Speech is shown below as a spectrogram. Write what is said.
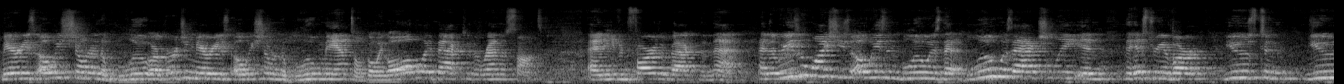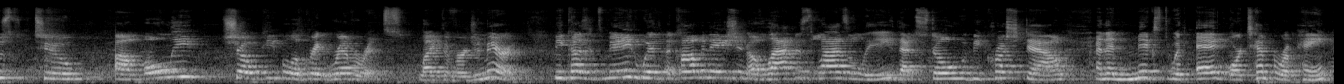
Mary is always shown in a blue, our Virgin Mary is always shown in a blue mantle, going all the way back to the Renaissance, and even farther back than that. And the reason why she's always in blue is that blue was actually, in the history of art, used to, used to um, only show people of great reverence, like the Virgin Mary. Because it's made with a combination of lapis lazuli, that stone would be crushed down, and then mixed with egg or tempera paint.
